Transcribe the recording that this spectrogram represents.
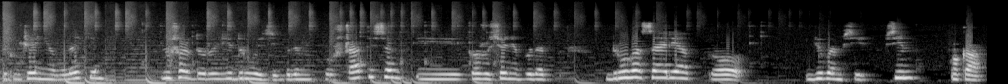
Приключення великі. Ну що ж, дорогі друзі, будемо прощатися і кажу, сьогодні буде друга серія про UMC. Всім пока!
